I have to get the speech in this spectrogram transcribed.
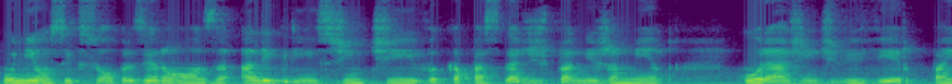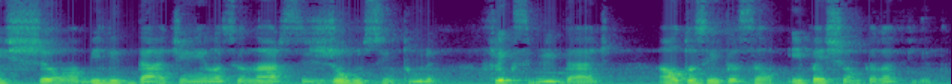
união sexual prazerosa, alegria instintiva, capacidade de planejamento, coragem de viver, paixão, habilidade em relacionar-se, jogo de cintura, flexibilidade, autoaceitação e paixão pela vida.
